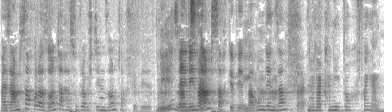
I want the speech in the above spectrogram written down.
Bei Samstag oder Sonntag hast du, glaube ich, den Sonntag gewählt. Ne? Nee, Äh, den Samstag. Samstag gewählt. Warum Ja. den Samstag? Na, da kann ich doch feiern.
